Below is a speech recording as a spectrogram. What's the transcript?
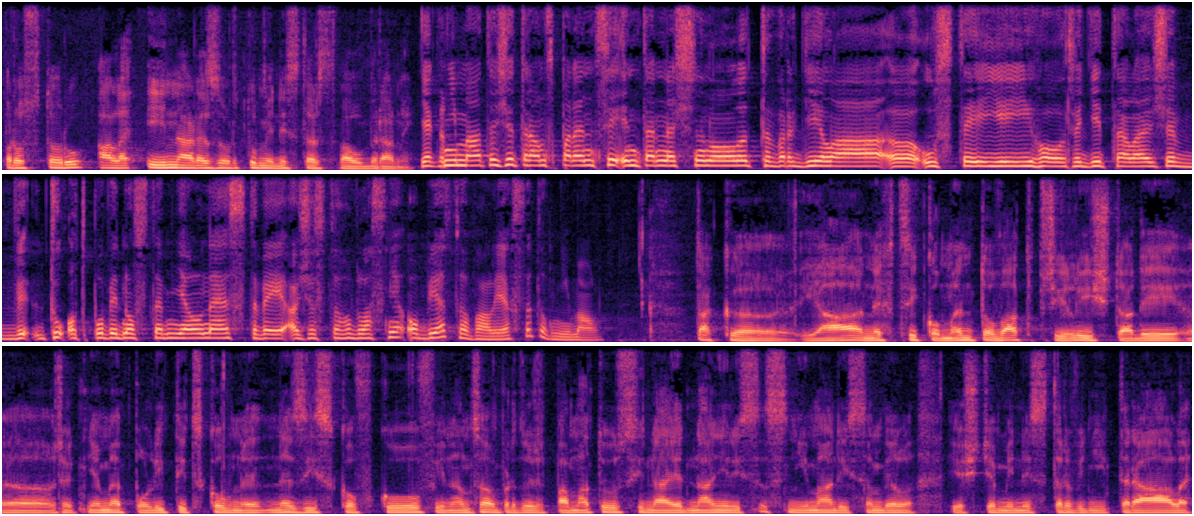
prostoru, ale i na rezortu ministerstva obrany. Jak vnímáte, že Transparency International tvrdila uh, ústy jejího ředitele, že vy, tu odpovědnost jste měl nést vy a že jste ho vlastně obětoval? Jak jste to vnímal? Tak eh, já nechci komentovat příliš tady, eh, řekněme, politickou neziskovku financovat, protože pamatuju si na jednání s ním, když jsem byl ještě ministr vnitra, ale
